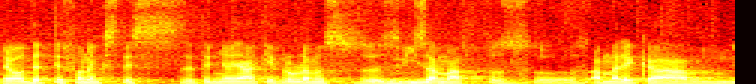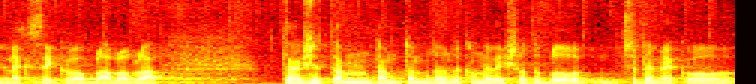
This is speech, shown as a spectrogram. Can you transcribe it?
Jo, Dirty Phonics, ty, ty měl nějaký problém s, s vízama z, z Amerika, Mexiko, bla, bla, bla. Takže tam, tam, tam to jako nevyšlo, to bylo předem jako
